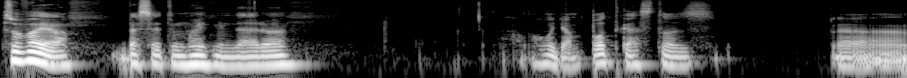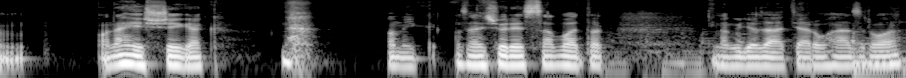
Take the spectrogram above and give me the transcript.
Szóval, ja, beszéltünk majd mindenről. Hogyan az a nehézségek, amik az első résszel voltak, meg ugye az átjáróházról,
